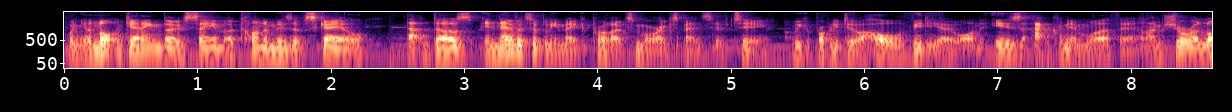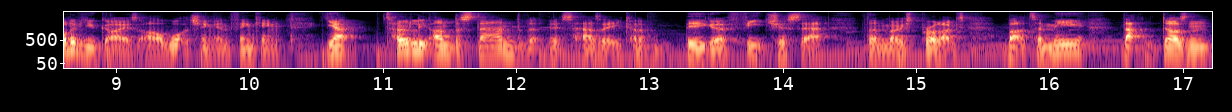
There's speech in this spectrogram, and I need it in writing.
when you're not getting those same economies of scale, that does inevitably make products more expensive too. We could probably do a whole video on is acronym worth it, and I'm sure a lot of you guys are watching and thinking, yeah, totally understand that this has a kind of bigger feature set than most products, but to me, that doesn't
